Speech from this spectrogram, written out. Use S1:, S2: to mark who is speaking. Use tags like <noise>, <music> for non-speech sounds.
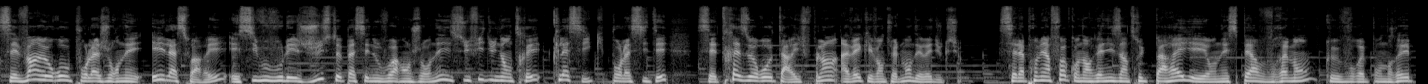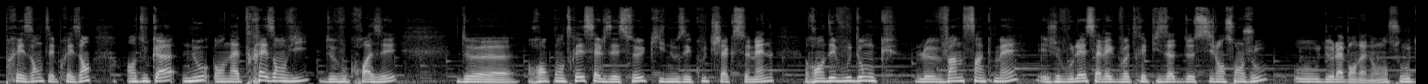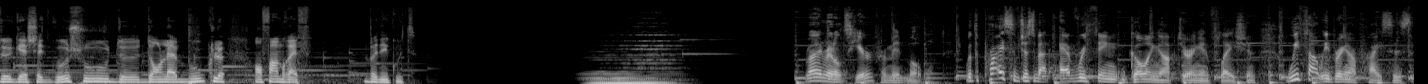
S1: C'est 20 euros pour la journée et la soirée, et si vous voulez juste passer nous voir en journée, il suffit d'une entrée classique pour la cité, c'est 13 euros tarif plein avec éventuellement des réductions. C'est la première fois qu'on organise un truc pareil et on espère vraiment que vous répondrez présente et présent. En tout cas, nous, on a très envie de vous croiser de rencontrer celles et ceux qui nous écoutent chaque semaine. Rendez-vous donc le 25 mai et je vous laisse avec votre épisode de Silence en joue ou de la bande-annonce ou de Gâchette gauche ou de Dans la boucle. Enfin bref, bonne écoute.
S2: Ryan Reynolds here from Mint Mobile. With the price of just about everything going up during inflation, we thought we'd bring our prices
